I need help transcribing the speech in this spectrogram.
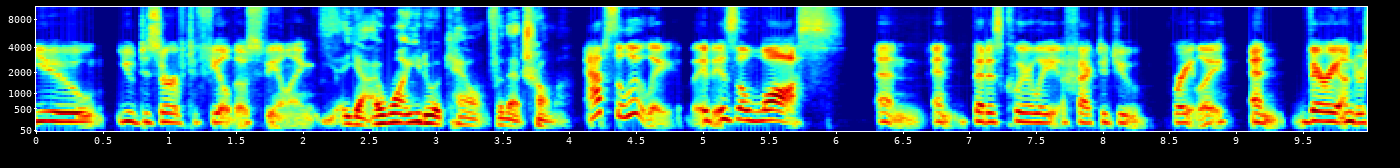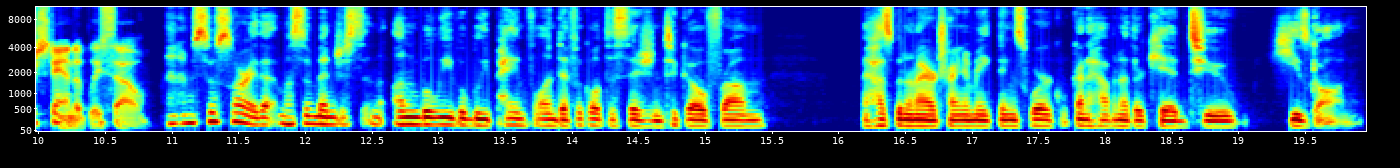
You you deserve to feel those feelings. Yeah, I want you to account for that trauma. Absolutely. It is a loss and and that has clearly affected you greatly and very understandably so. And I'm so sorry. That must have been just an unbelievably painful and difficult decision to go from my husband and I are trying to make things work. We're going to have another kid to he's gone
